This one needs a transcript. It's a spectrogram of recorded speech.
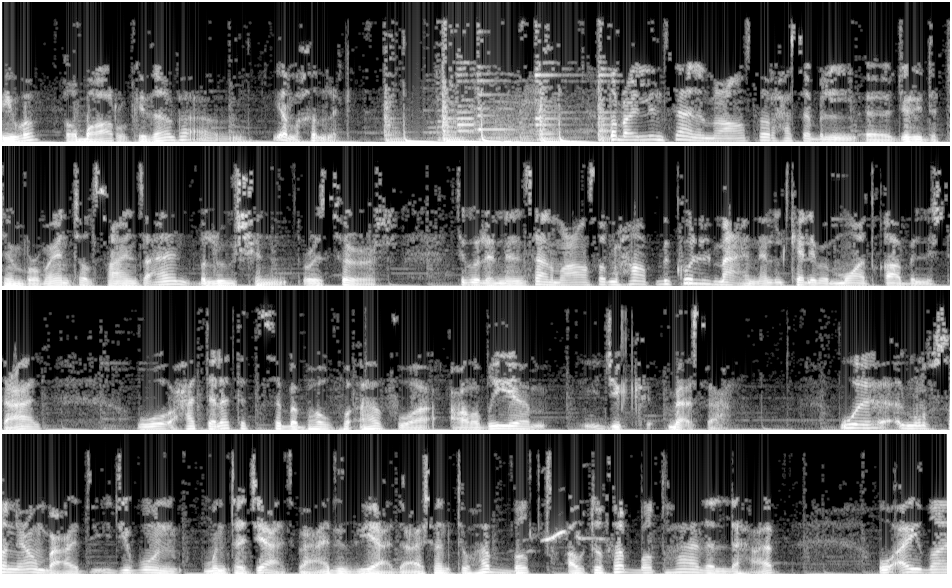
أيوه غبار وكذا يلا خذ لك. طبعا الإنسان المعاصر حسب جريدة Environmental Science and Pollution Research. تقول إن الإنسان المعاصر محاط بكل معنى الكلمة مواد قابله للاشتعال وحتى لا تتسبب هفوة عرضية يجيك مأساة. والمصنعون بعد يجيبون منتجات بعد زيادة عشان تهبط أو تثبط هذا اللهب وأيضا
